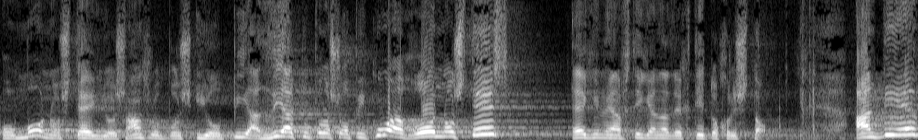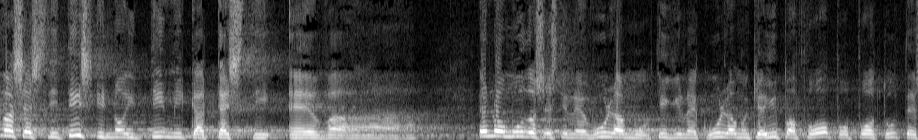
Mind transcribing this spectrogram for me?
ο μόνος τέλειος άνθρωπος η οποία δια του προσωπικού αγώνος της έγινε αυτή για να δεχτεί το Χριστό. Αντί έβασε αισθητής η νοητή μη κατέστη Εύα ενώ μου έδωσε στην Ευούλα μου, τη γυναικούλα μου και είπα πω πω πω τούτε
